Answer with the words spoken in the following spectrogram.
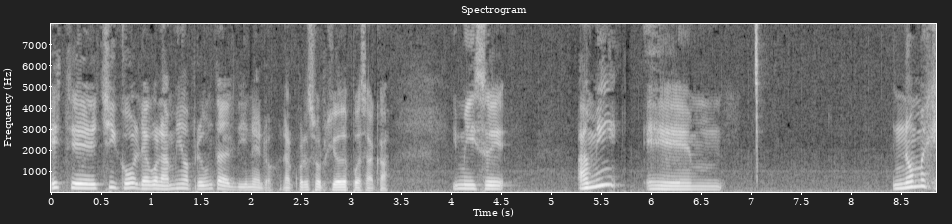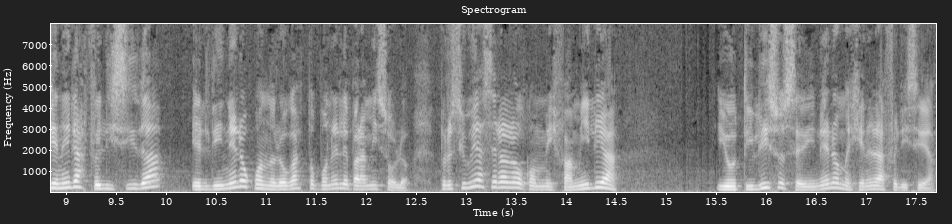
este chico le hago la misma pregunta del dinero, la cual surgió después acá. Y me dice, a mí em, no me genera felicidad el dinero cuando lo gasto ponerle para mí solo. Pero si voy a hacer algo con mi familia y utilizo ese dinero, me genera felicidad.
